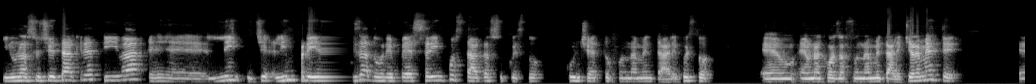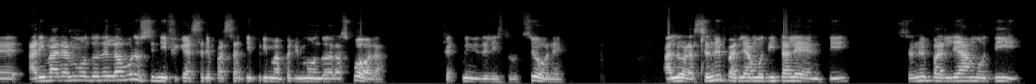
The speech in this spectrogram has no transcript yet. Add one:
In una società creativa eh, l'impresa dovrebbe essere impostata su questo concetto fondamentale. Questo è, è una cosa fondamentale. Chiaramente eh, arrivare al mondo del lavoro significa essere passati prima per il mondo della scuola, cioè quindi dell'istruzione. Allora, se noi parliamo di talenti, se noi parliamo di,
